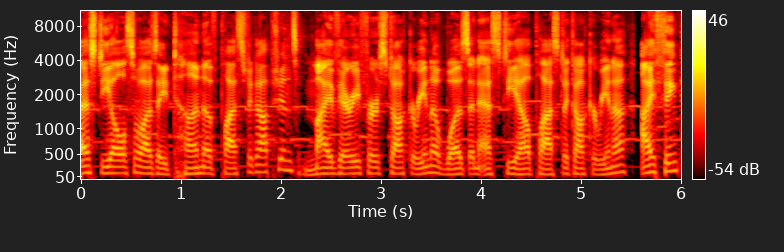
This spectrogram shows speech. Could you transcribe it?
STL also has a ton of plastic options. My very first ocarina was an STL plastic ocarina. I think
